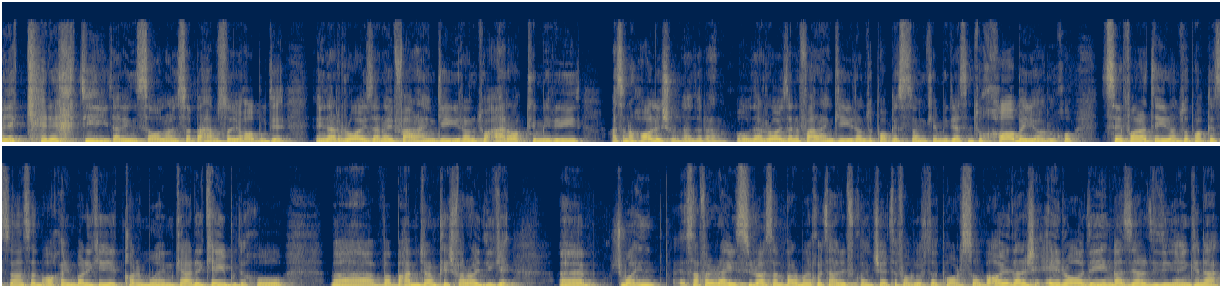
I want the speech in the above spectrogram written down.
و یک کرختی در این سالها نسبت به همسایه ها بوده. یعنی در رایزن های فرهنگی ایران تو عراق که میرید اصلا حالشون ندارن. خب در رایزن فرهنگی ایران تو پاکستان که میری اصلا تو خواب یارو. خب سفارت ایران تو پاکستان اصلا آخرین باری که یک کار مهم کرده کی بوده؟ خب و و به همین کشورهای دیگه. شما این سفر رئیسی رو اصلا برای خود تعریف کنید چه اتفاقی افتاد پارسال و آیا درش اراده این قضیه رو دیدید یا اینکه نه؟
